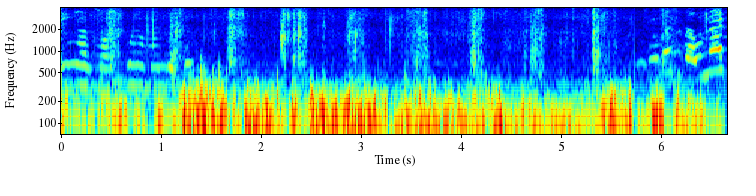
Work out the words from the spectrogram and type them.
ఏం కాదు, మర్చిపోయామని చెప్పు. Groundnut.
